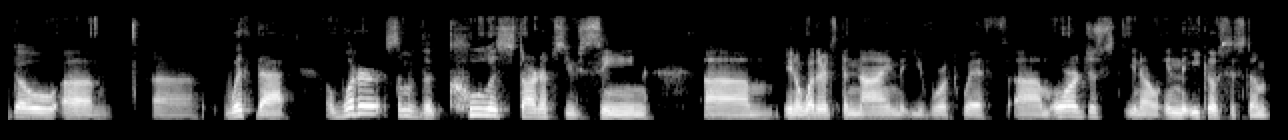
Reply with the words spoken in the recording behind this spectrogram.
go um, uh, with that, what are some of the coolest startups you've seen? Um, you know, whether it's the nine that you've worked with, um, or just you know in the ecosystem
